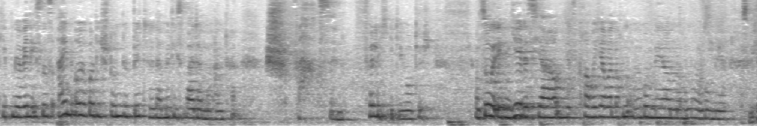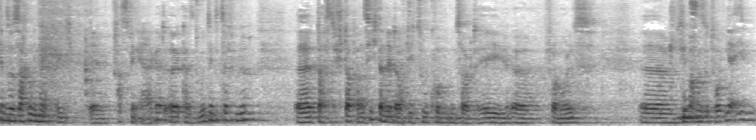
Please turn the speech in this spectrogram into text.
gebt mir wenigstens ein Euro die Stunde bitte, damit ich es weitermachen kann. Schwachsinn, völlig idiotisch. Und so eben jedes Jahr und jetzt brauche ich aber noch einen Euro mehr und noch einen Euro mehr. was mich an so Sachen immer eigentlich äh, fast wegen ärgert, äh, kannst du jetzt nichts dafür, äh, dass die Stadt an sich dann nicht auf dich zukommt und sagt, hey, äh, Frau Molz, Sie machen so toll. Ja, eben,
